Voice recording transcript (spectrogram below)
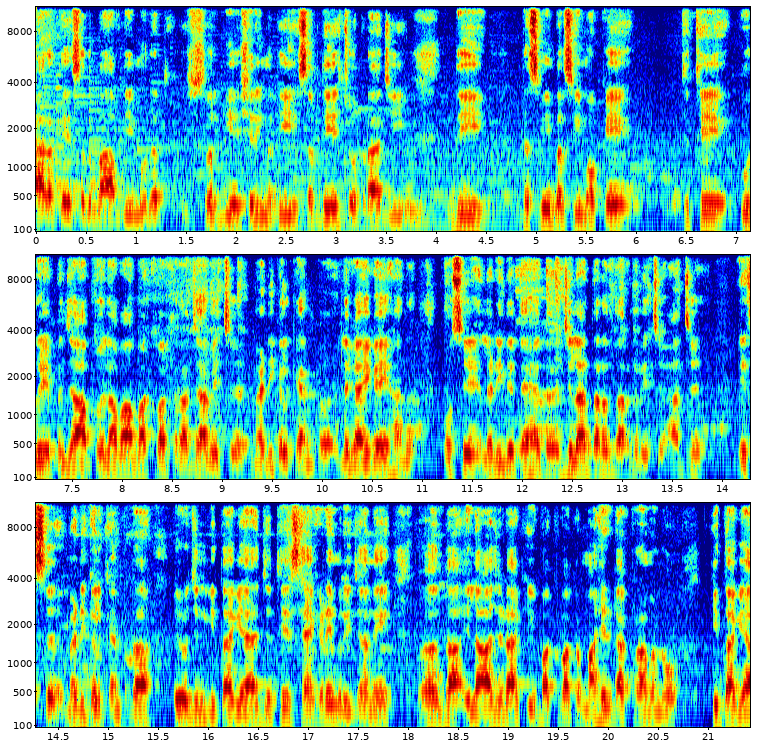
ਪਿਆਰ ਅਤੇ ਸਦਭਾਵ ਦੀ ਮੂਰਤ ਸਵਰਗੀ ਸ਼੍ਰੀਮਤੀ ਸਵਦੇਸ਼ ਚੋਪੜਾ ਜੀ ਦੀ 10ਵੀਂ ਬਰਸੀ ਮੌਕੇ, ਜਿੱਥੇ ਪੂਰੇ ਪੰਜਾਬ ਤੋਂ ਇਲਾਵਾ ਵੱਖ-ਵੱਖ ਰਾਜਾਂ ਵਿੱਚ ਮੈਡੀਕਲ ਕੈਂਪ ਲਗਾਏ ਗਏ ਹਨ। ਉਸੇ ਲੜੀ ਦੇ ਤਹਿਤ ਜ਼ਿਲ੍ਹਾ ਤਰਨਤਾਰਨ ਵਿੱਚ ਅੱਜ ਇਸ ਮੈਡੀਕਲ ਕੈਂਪ ਦਾ ਆਯੋਜਨ ਕੀਤਾ ਗਿਆ ਜਿੱਥੇ ਸੈਂਕੜੇ ਮਰੀਜ਼ਾਂ ਨੇ ਦਾ ਇਲਾਜ ਜਿਹੜਾ ਕਿ ਵੱਖ-ਵੱਖ ਮਾਹਿਰ ਡਾਕਟਰਾਂ ਵੱਲੋਂ ਕੀਤਾ ਗਿਆ।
